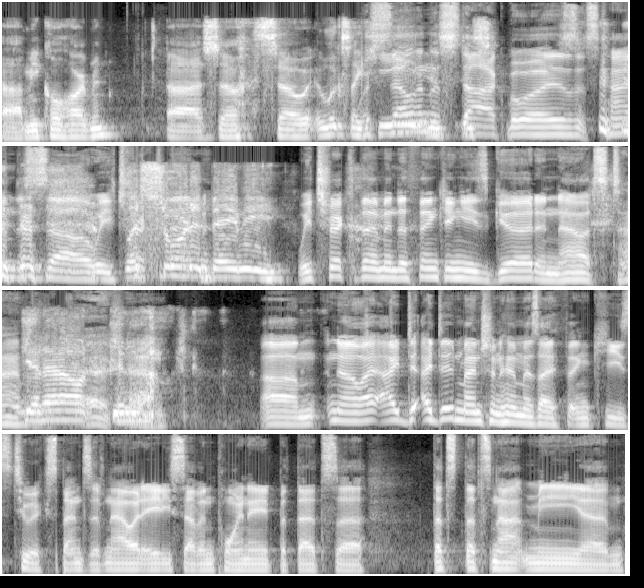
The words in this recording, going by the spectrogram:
uh, Mecole Hardman. Uh, so so it looks like We're he selling is, the stock, boys. It's time to sell. We let's short it, baby. We tricked them into thinking he's good, and now it's time. Get out! Get out! Um, no, I, I, I, did mention him as I think he's too expensive now at eighty seven point eight, but that's uh, that's that's not me. Um,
